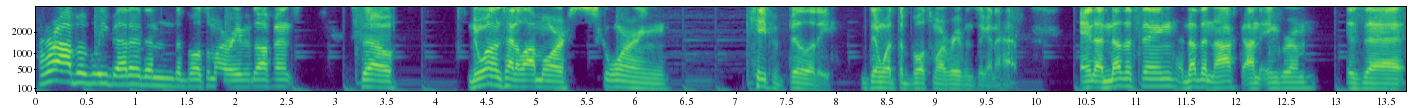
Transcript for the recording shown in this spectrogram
probably better than the Baltimore Ravens offense. So, New Orleans had a lot more scoring capability than what the Baltimore Ravens are going to have. And another thing, another knock on Ingram is that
